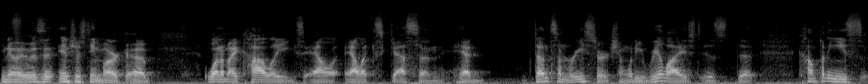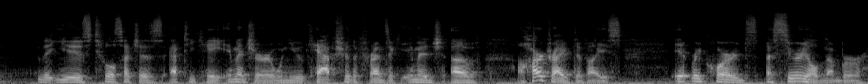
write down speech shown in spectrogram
You know, it was an interesting, Mark. Uh, one of my colleagues, Al- Alex Gesson, had done some research, and what he realized is that companies that use tools such as FTK Imager, when you capture the forensic image of a hard drive device, it records a serial number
